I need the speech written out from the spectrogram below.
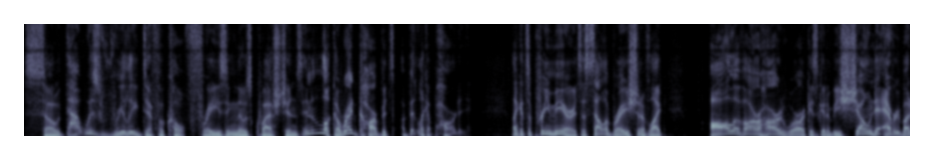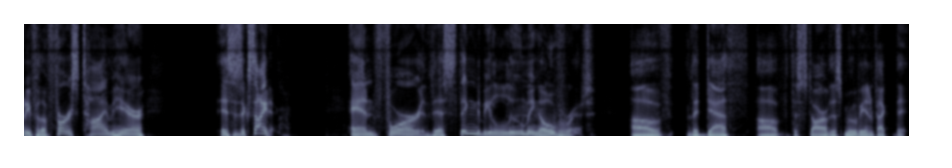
So that was really difficult phrasing those questions. And look, a red carpet's a bit like a party. Like it's a premiere, it's a celebration of like all of our hard work is going to be shown to everybody for the first time here. This is exciting. And for this thing to be looming over it of the death of the star of this movie, in fact, it,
